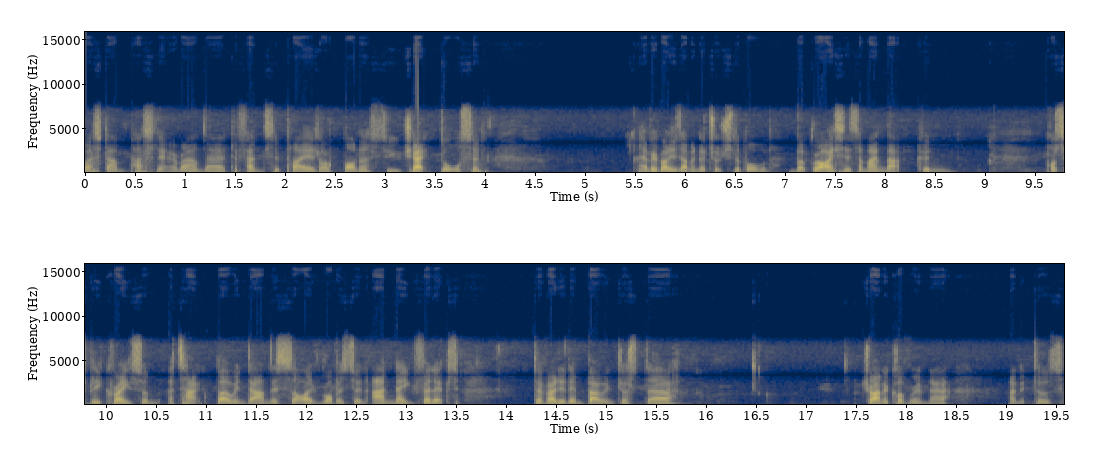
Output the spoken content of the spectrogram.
West Ham passing it around their defensive players like Bonner, Souček, Dawson. Everybody's having a touch of the ball, but Rice is the man that can possibly create some attack. Bowen down this side, Robertson and Nate Phillips defended him. Bowen just uh, trying to cover him there, and it does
